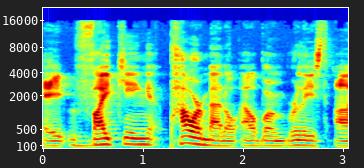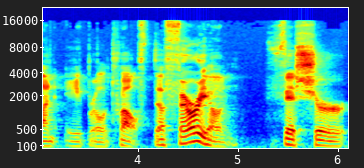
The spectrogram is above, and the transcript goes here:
a Viking power metal album released on April 12th. The Therion Fisher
